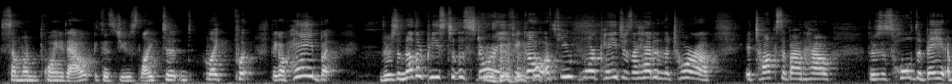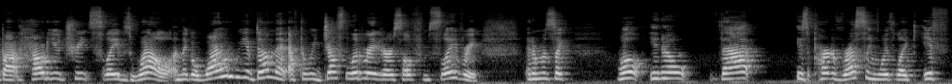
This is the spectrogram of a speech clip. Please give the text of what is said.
someone pointed out because Jews like to like put they go, hey, but there's another piece to the story. If you go a few more pages ahead in the Torah, it talks about how there's this whole debate about how do you treat slaves well, and they go, why would we have done that after we just liberated ourselves from slavery? And I was like, well, you know, that is part of wrestling with like if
